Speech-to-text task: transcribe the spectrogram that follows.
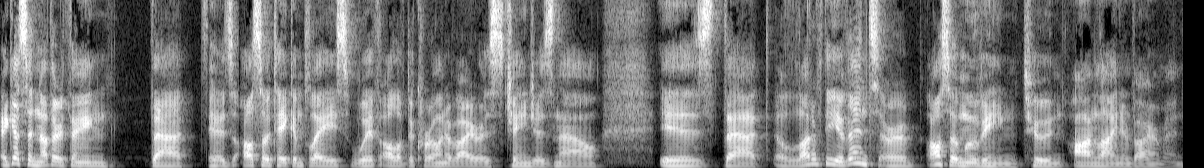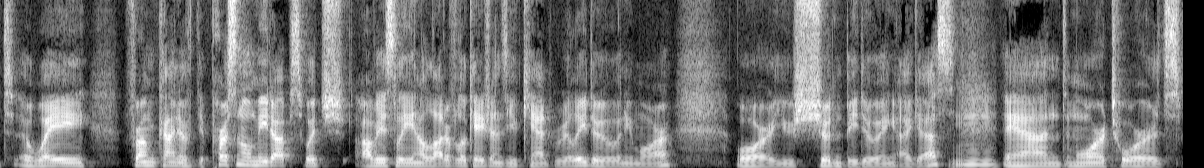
I guess another thing that has also taken place with all of the coronavirus changes now is that a lot of the events are also moving to an online environment away from kind of the personal meetups, which obviously in a lot of locations you can't really do anymore or you shouldn't be doing, I guess, mm. and more towards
